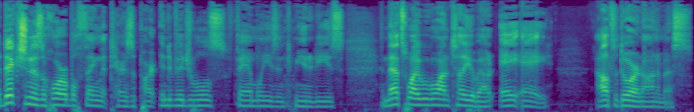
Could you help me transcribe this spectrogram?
Addiction is a horrible thing that tears apart individuals, families, and communities, and that's why we want to tell you about AA, Altidore Anonymous.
